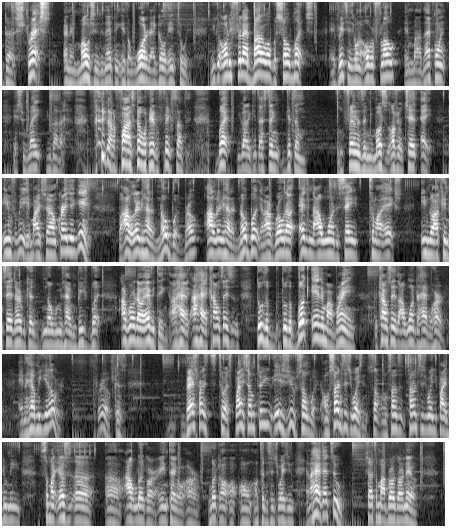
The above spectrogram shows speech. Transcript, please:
the stress and emotions and everything is the water that goes into it. You can only fill that bottle up with so much. Eventually, it's gonna overflow, and by that point, it's too late. You gotta, you gotta find somewhere to fix something. But you gotta get that thing, get them feelings and emotions off your chest. Hey, even for me, it might sound crazy again, but I literally had a notebook, bro. I literally had a notebook, and I wrote out everything I wanted to say to my ex, even though I couldn't say it to her because you know we was having beef. But I wrote out everything. I had I had conversations through the through the book and in my brain, the conversations I wanted to have with her, and it helped me get over it, for real. Because best person to explain something to you is you, somewhat. On certain situations, some on certain, certain situations, you probably do need somebody else's uh uh outlook or intake or, or look on, on onto the situation, and I had that too. Shout out to my bro Darnell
